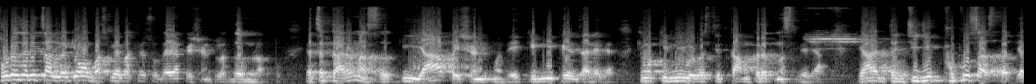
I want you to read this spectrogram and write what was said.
थोडं जरी चाललं किंवा बसल्या बसल्या सुद्धा या पेशंटला दम लागतो. याचं कारण असं की या पेशंटमध्ये किडनी फेल झालेल्या किंवा किडनी व्यवस्थित काम करत नसलेल्या या त्यांची जी फुफ्फुस असतात या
